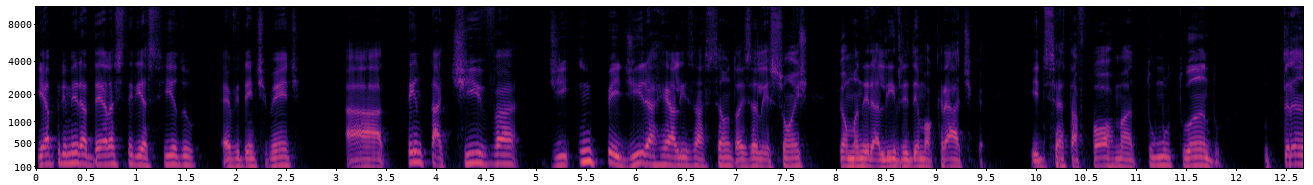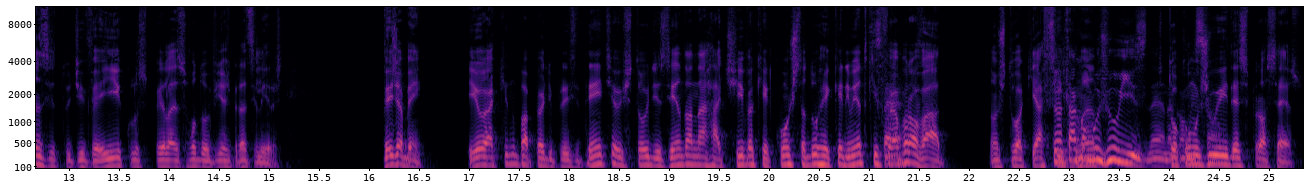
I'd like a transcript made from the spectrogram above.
E a primeira delas teria sido, evidentemente, a tentativa de impedir a realização das eleições de uma maneira livre e democrática e, de certa forma, tumultuando o trânsito de veículos pelas rodovias brasileiras. Veja bem, eu aqui no papel de presidente, eu estou dizendo a narrativa que consta do requerimento que foi Certo. aprovado. Não estou aqui O senhor está afirmando... como juiz, né? Estou como juiz desse processo.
